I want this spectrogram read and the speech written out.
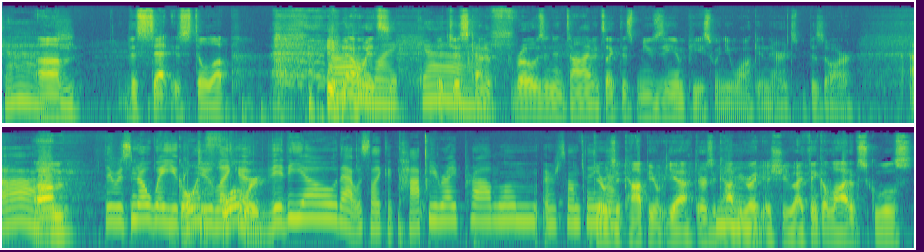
Gosh. Um, the set is still up. you know, Oh it's it just kind of frozen in time. It's like this museum piece when you walk in there. It's bizarre. ah. Um, there was no way you could do like a video. That was like a copyright problem or something. there was I- a copy. Yeah, there was a copyright issue. I think a lot of schools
